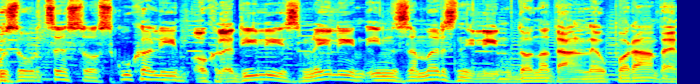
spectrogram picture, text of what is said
Vzorce so skuhali, ohladili, zmleli in zamrznili do nadaljne uporabe.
